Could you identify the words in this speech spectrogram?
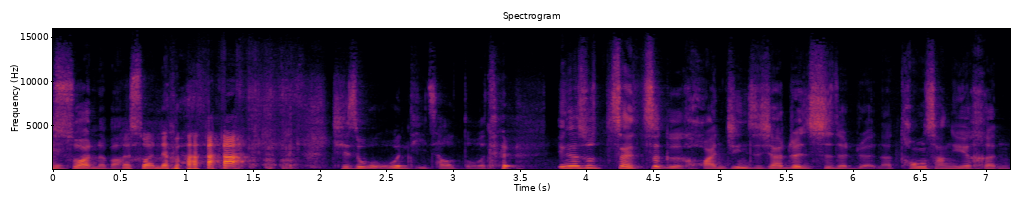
算了吧那。算了吧。其实我问题超多的。应该说，在这个环境之下认识的人啊，通常也很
